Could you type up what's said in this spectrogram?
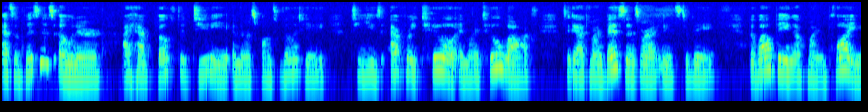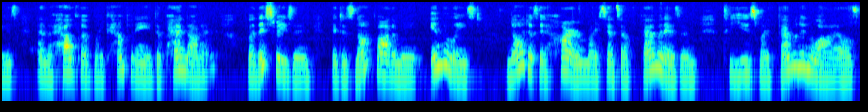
As a business owner, I have both the duty and the responsibility to use every tool in my toolbox to get my business where it needs to be. The well being of my employees and the health of my company depend on it. For this reason, it does not bother me in the least, nor does it harm my sense of feminism to use my feminine wiles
